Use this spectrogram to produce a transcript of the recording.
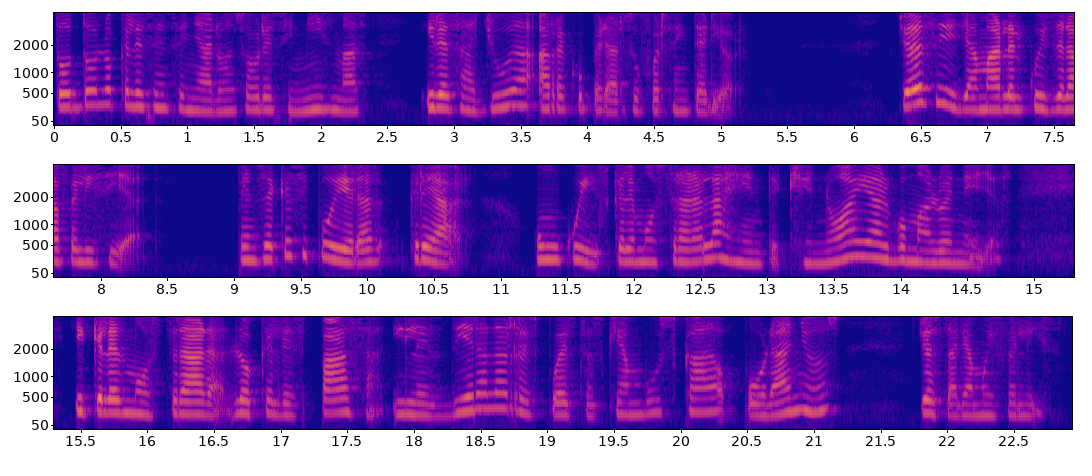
todo lo que les enseñaron sobre sí mismas y les ayuda a recuperar su fuerza interior. Yo decidí llamarle el quiz de la felicidad. Pensé que si pudieras crear un quiz que le mostrara a la gente que no hay algo malo en ellas y que les mostrara lo que les pasa y les diera las respuestas que han buscado por años, yo estaría muy feliz.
